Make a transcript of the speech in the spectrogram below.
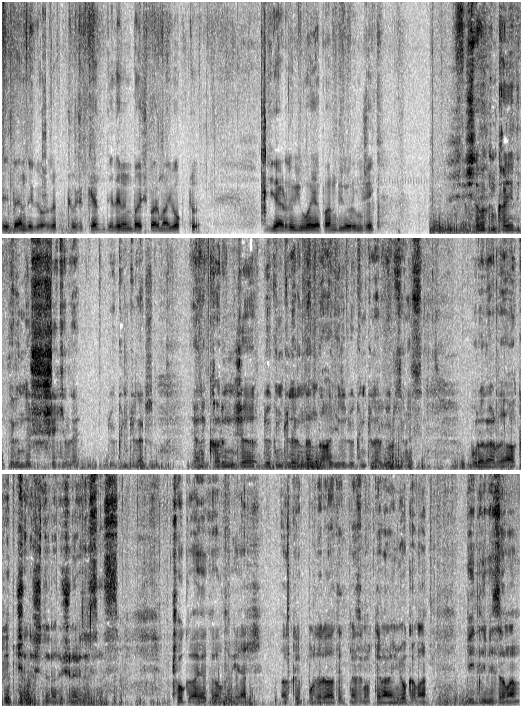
De ben de gördüm çocukken. Dedemin baş parmağı yoktu. Yerde yuva yapan bir örümcek. İşte bakın kaya diplerinde şu şekilde döküntüler. Yani karınca döküntülerinden daha iri döküntüler görseniz buralarda akrep çalıştığını düşünebilirsiniz. Çok ayak altı bir yer. Akrep burada rahat etmez muhtemelen yok ama belli bir zaman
